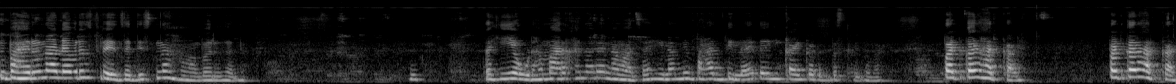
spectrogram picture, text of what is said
तू बाहेरून आल्यावरच फ्रेश झालीस ना. हा बरं झालं. तर ही एवढा मार खाणार आहे ना माझा हिला मी भात दिलाय तर ही काय करत बसली बघा पटकन हात काढ. पटकन हात काढ.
